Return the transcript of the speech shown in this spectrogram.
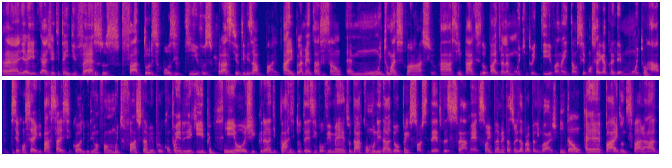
É, e aí a gente tem diversos fatores positivos para se utilizar Python. A implementação é muito mais fácil. A sintaxe do Python é muito intuitiva, né? Então você consegue aprender muito rápido. Você consegue passar esse código de uma forma muito fácil também para o companheiro de equipe. E hoje grande parte do desenvolvimento da comunidade open source dentro dessas ferramentas são implementações da própria linguagem. Então, é, Python disparado.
